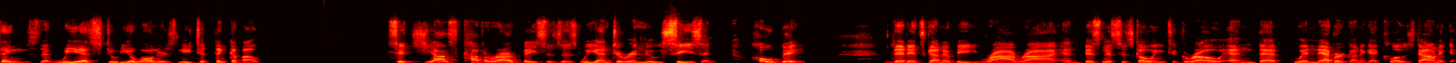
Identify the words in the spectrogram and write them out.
things that we as studio owners need to think about to just cover our bases as we enter a new season, hoping that it's going to be rah rah and business is going to grow and that we're never going to get closed down again.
